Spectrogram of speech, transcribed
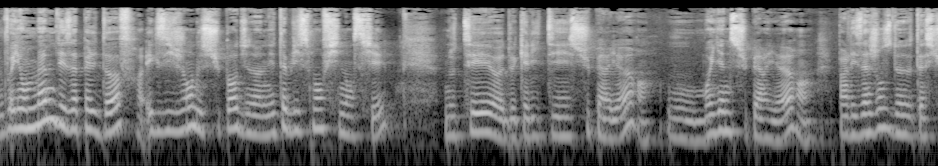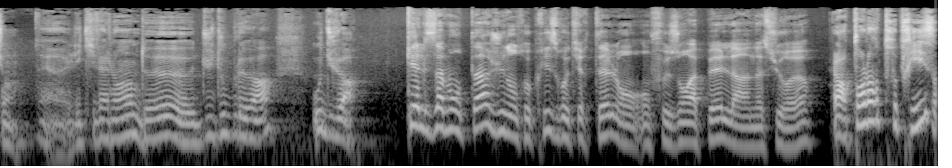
Nous voyons même des appels d'offres exigeant le support d'un établissement financier noté euh, de qualité supérieure ou moyenne supérieure par les agences de notation, euh, l'équivalent de euh, du double A ou du A. Quels avantages une entreprise retire-t-elle en, faisant appel à un assureur? Alors pour l'entreprise,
